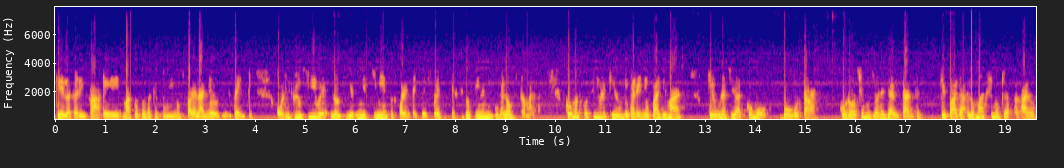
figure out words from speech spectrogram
que es la tarifa eh, más costosa que tuvimos para el año 2020? o inclusive los 10.546 pesos. Es que no tiene ninguna lógica, Marta. ¿Cómo es posible que un lugareño pague más que una ciudad como Bogotá, con 8 millones de habitantes, que paga lo máximo que ha pagado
